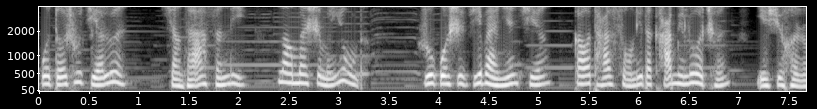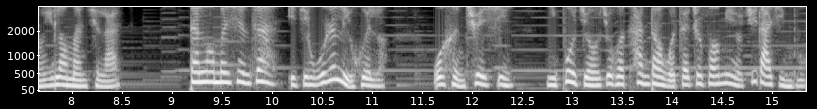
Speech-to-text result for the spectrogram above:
我得出结论：想在阿芬利，浪漫是没用的。如果是几百年前高塔耸立的卡米洛城，也许很容易浪漫起来。但浪漫现在已经无人理会了。我很确信，你不久就会看到我在这方面有巨大进步，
